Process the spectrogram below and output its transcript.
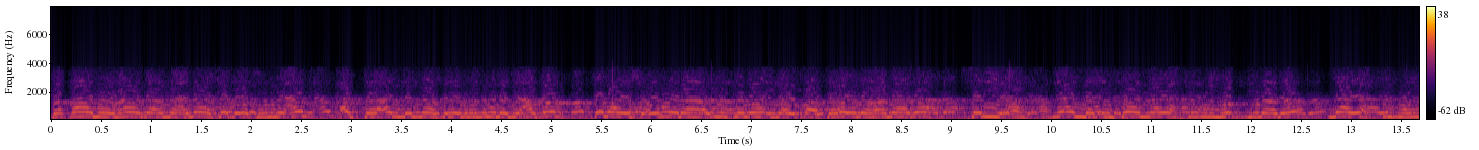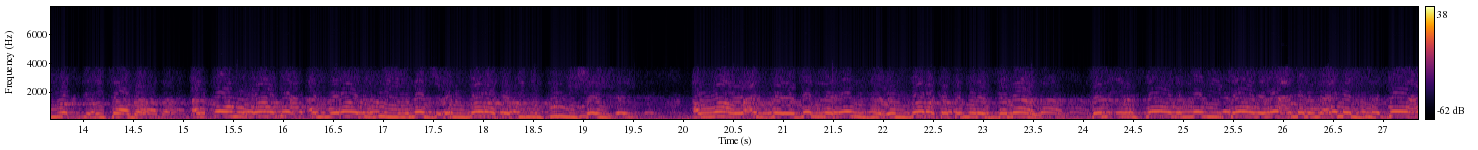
فقالوا هذا معناه كثرة النعم حتى أن الناس يمرضون بعطر فلا يشعرون بانقضاء الأوقات ترونها ماذا؟ سريعة لأن الإنسان لا يحسب للوقت ماذا؟ لا يحسب للوقت حسابا القول الرابع المراد به نزع البركة من كل شيء. الله عز وجل ينزع البركة من الزمان. فالإنسان الذي كان يعمل العمل في الساعة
